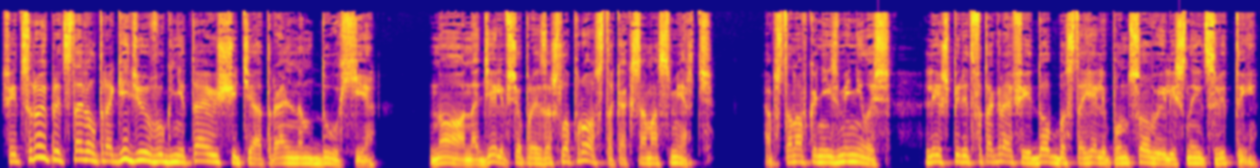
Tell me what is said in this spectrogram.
Фицрой представил трагедию в угнетающе театральном духе. Но на деле все произошло просто, как сама смерть. Обстановка не изменилась, лишь перед фотографией Добба стояли пунцовые лесные цветы.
